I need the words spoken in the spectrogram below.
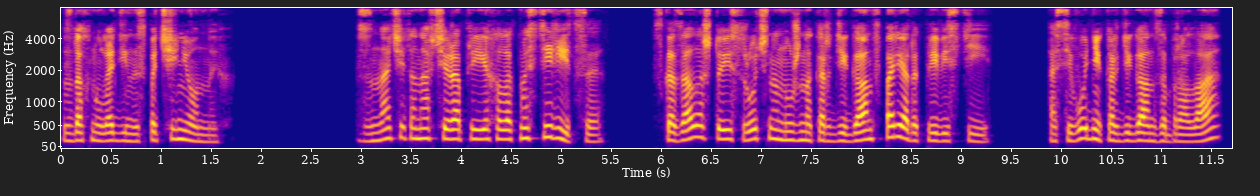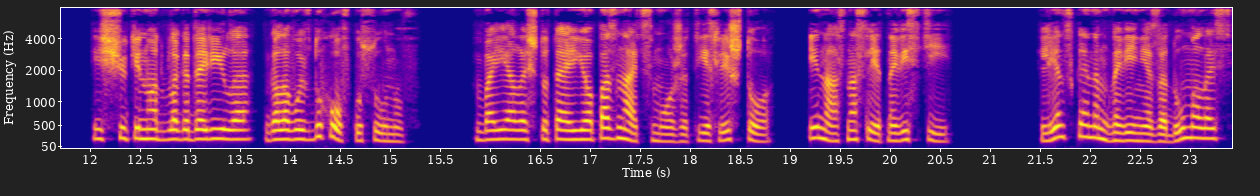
Вздохнул один из подчиненных. Значит, она вчера приехала к мастерице. Сказала, что ей срочно нужно кардиган в порядок привести. А сегодня кардиган забрала и Щукину отблагодарила, головой в духовку сунув. Боялась, что та ее опознать сможет, если что, и нас на след навести. Ленская на мгновение задумалась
